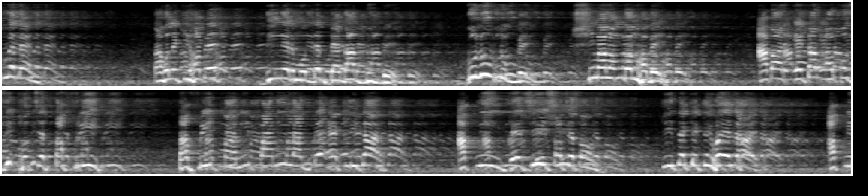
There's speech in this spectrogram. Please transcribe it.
তুলে দেন, তাহলে কি হবে? দিনের মধ্যে বেদাত ডুববে, গুলুব ডুববে, সীমা লঙ্ঘন হবে। আবার এটার অপোজিট হচ্ছে তাফরিক তাফরিক মানে পানি লাগবে এক লিটার। আপনি বেশি সচেতন। কি থেকে কি হয়ে যায়? আপনি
